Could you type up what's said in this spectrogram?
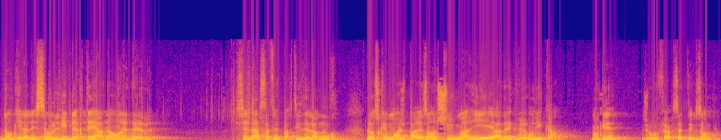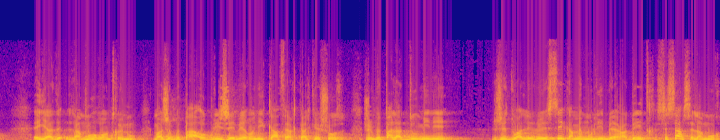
Donc il a laissé une liberté à Adam et Ève. C'est là, ça fait partie de l'amour. Lorsque moi, par exemple, je suis marié avec Véronica, ok? Je vais vous faire cet exemple. Et il y a de l'amour entre nous. Moi, je ne peux pas obliger Véronica à faire quelque chose. Je ne peux pas la dominer. Je dois lui laisser quand même un libre arbitre. C'est ça, c'est l'amour.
